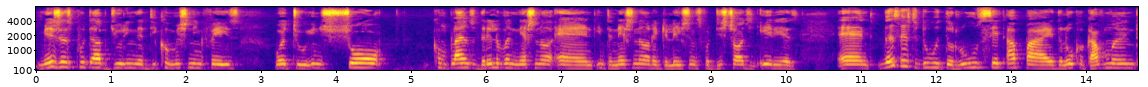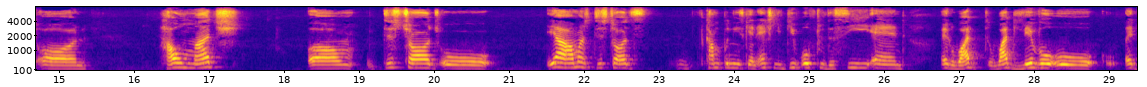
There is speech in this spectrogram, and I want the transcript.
measures put up during the decommissioning phase were to ensure compliance with the relevant national and international regulations for discharge in areas. And this has to do with the rules set up by the local government on how much um discharge or yeah how much discharge companies can actually give off to the sea and at what what level or at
